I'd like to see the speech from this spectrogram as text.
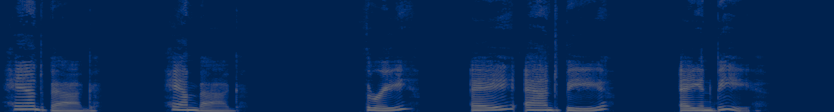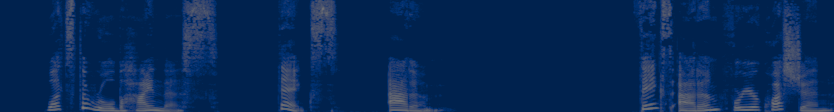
Handbag, handbag. 3. A and B, A and B. What's the rule behind this? Thanks, Adam. Thanks, Adam, for your question.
